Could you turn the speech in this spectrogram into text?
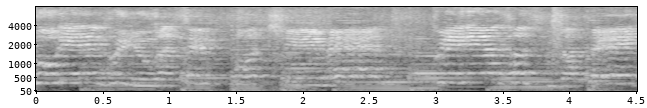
우리는 훌륭한 스포츠맨 위대한 선수가 되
